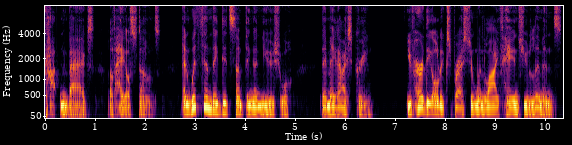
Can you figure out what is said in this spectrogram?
cotton bags of hailstones. And with them, they did something unusual. They made ice cream. You've heard the old expression when life hands you lemons,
